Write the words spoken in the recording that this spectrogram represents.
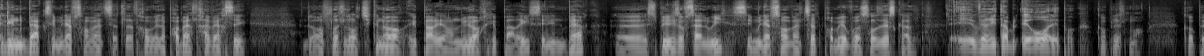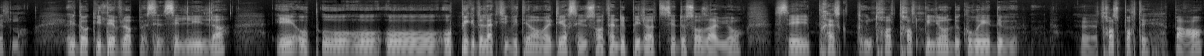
Lindbergh, c'est 1927. La, première traversée entre l'Atlantique Nord et Paris, en New York et Paris, c'est Lindbergh. Euh, Spirit of Saint-Louis, c'est 1927, premier vol sans escale. Et véritable héros à l'époque. Complètement, complètement. Et donc, il développe ces, ces lignes-là. Et au, pic de l'activité, on va dire, c'est une centaine de pilotes, c'est 200 avions, c'est presque une 30, 30 millions de courriers euh, transportés par an.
